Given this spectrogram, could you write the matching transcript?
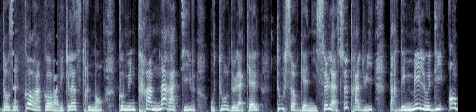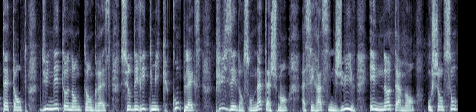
dans un corps à corps avec l'instrument comme une trame narrative autour de laquelle tout s'organise. Cela se traduit par des mélodies entêtantes d'une étonnante tendresse sur des rythmiques complexes puisées dans son attachement à ses racines juives et notamment aux chansons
